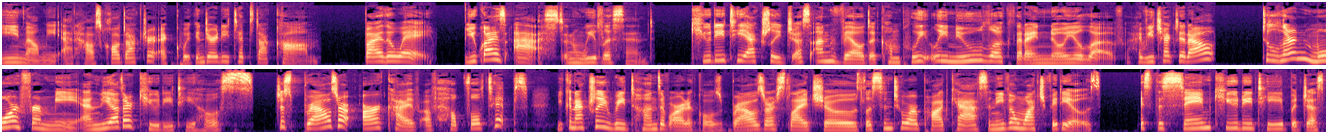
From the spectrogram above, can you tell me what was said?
email me at housecalldoctor at quickanddirtytips.com. By the way, you guys asked and we listened. QDT actually just unveiled a completely new look that I know you'll love. Have you checked it out? To learn more from me and the other QDT hosts, just browse our archive of helpful tips. You can actually read tons of articles, browse our slideshows, listen to our podcasts, and even watch videos. It's the same QDT, but just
